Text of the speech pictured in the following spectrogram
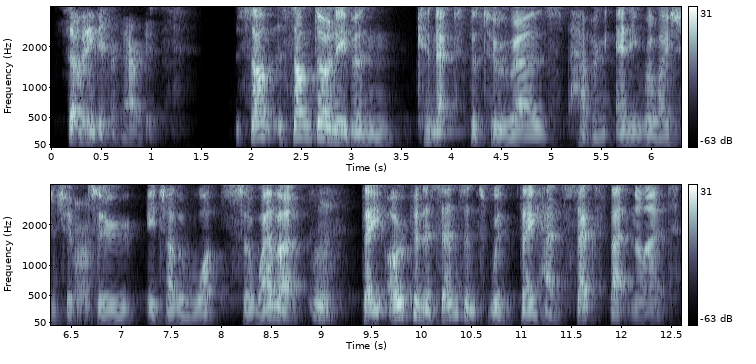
so many different narratives. Some some don't even connect the two as having any relationship Mm. to each other whatsoever. Mm. They open a sentence with "they had sex that night,"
